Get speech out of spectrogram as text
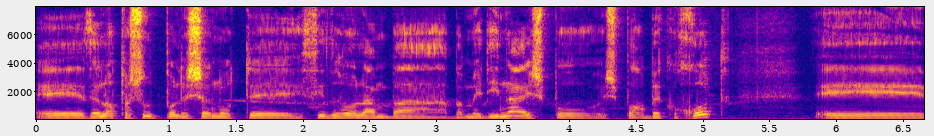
אה, זה לא פשוט פה לשנות אה, סדרי עולם במדינה, יש פה, יש פה הרבה כוחות. אה,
